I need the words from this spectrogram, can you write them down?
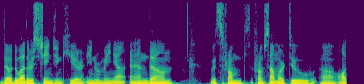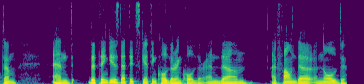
the the weather is changing here in Romania and um, it's from from summer to uh, autumn and the thing is that it's getting colder and colder and um, I found uh, an old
